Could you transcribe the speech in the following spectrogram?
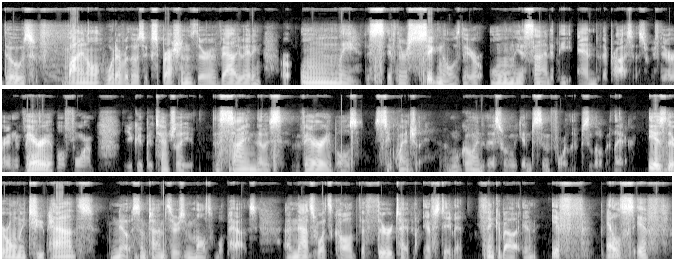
Those final, whatever those expressions they're evaluating, are only, if they're signals, they are only assigned at the end of the process. If they're in variable form, you could potentially assign those variables sequentially. And we'll go into this when we get into some for loops a little bit later. Is there only two paths? No, sometimes there's multiple paths. And that's what's called the third type of if statement. Think about an if, else if.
